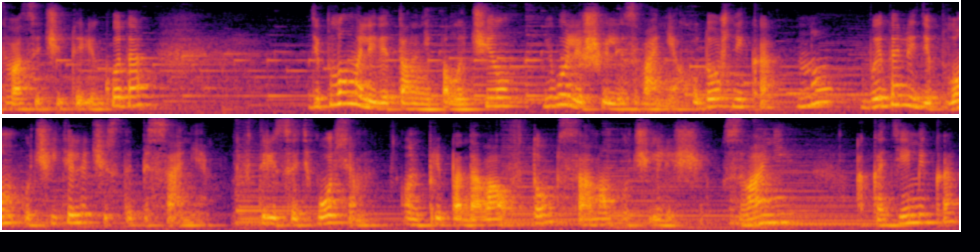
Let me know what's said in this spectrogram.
24 года Диплома Левитан не получил, его лишили звания художника, но выдали диплом учителя чистописания. В 1938 он преподавал в том самом училище в звании академика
